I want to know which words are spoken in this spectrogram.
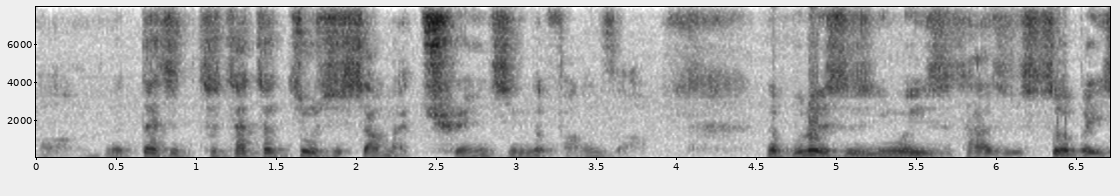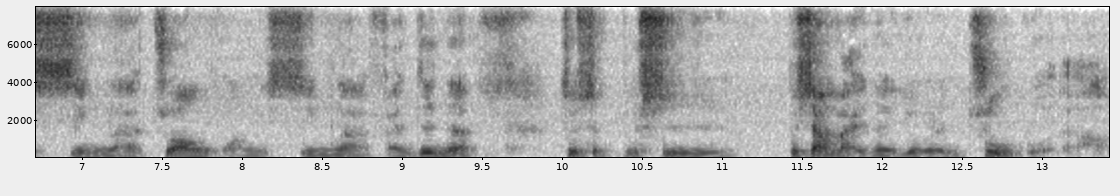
啊，那但是他他他就是想买全新的房子啊。那不论是因为是他是设备新啦、装潢新啦，反正呢就是不是不想买那有人住过的哈。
